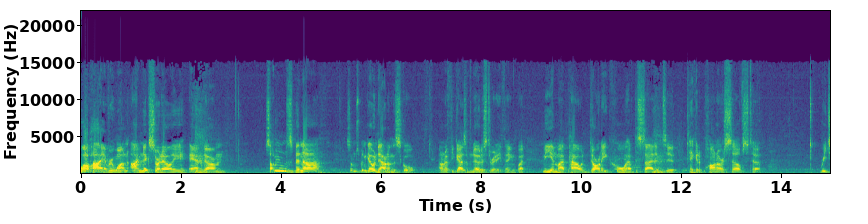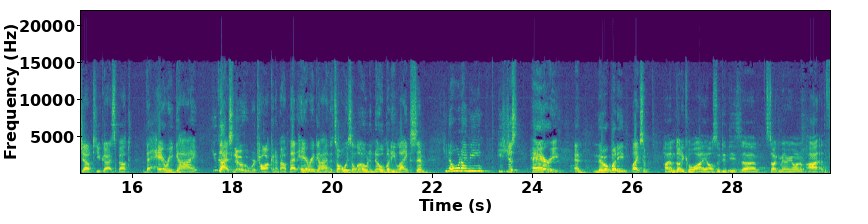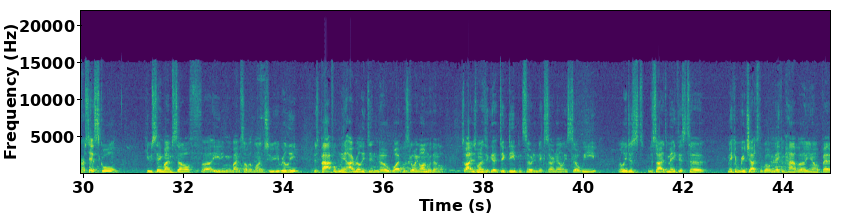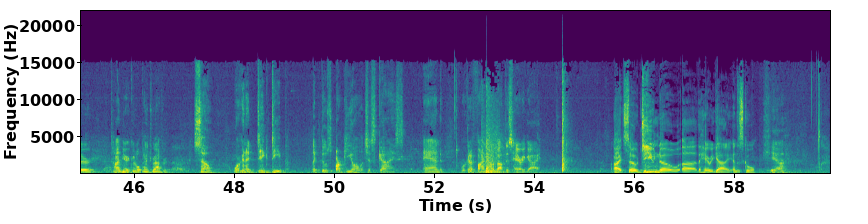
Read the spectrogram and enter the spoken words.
Well, hi everyone. I'm Nick Sardelli, and um, something's been uh, something's been going down in the school. I don't know if you guys have noticed or anything, but me and my pal Donnie Cole have decided to take it upon ourselves to reach out to you guys about the hairy guy. You guys know who we're talking about. That hairy guy that's always alone and nobody likes him. You know what I mean? He's just hairy, and nobody likes him. Hi, I'm Donnie Cole. I also did this, uh, this documentary on him. I, at the first day of school, he was sitting by himself, uh, eating by himself at lunch. He, he really just baffled me. I really didn't know what was going on with him. So I just wanted to go dig deep, and so did Nick Sarnelli. So we really just decided to make this to make him reach out to the world and make him have a you know better time here at good old Penn Trafford. So, we're gonna dig deep, like those archaeologist guys, and we're gonna find out about this hairy guy. All right. So do you know uh, the hairy guy in the school? Yeah.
